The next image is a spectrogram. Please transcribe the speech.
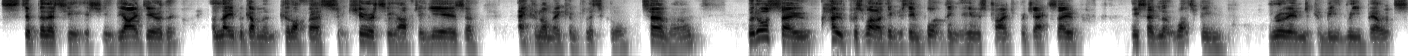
stability issue, the idea that a Labour government could offer security after years of economic and political turmoil, but also hope as well, I think was the important thing that he was trying to project. So he said, look, what's been ruined can be rebuilt.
